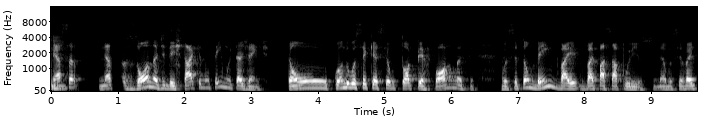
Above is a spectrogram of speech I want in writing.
nessa, nessa zona de destaque não tem muita gente. Então, quando você quer ser um top performance, você também vai, vai passar por isso, né? Você vai,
